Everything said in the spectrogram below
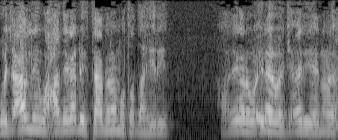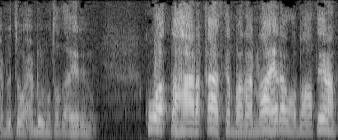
Wajcalnii waxaad iga dhigtaa min almutadahiriin adigana waa ilahi waa jecel yahay in alla yuxib yuxib lmutadahiriin kuwa dahaara badan daahiran wa baatinan.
